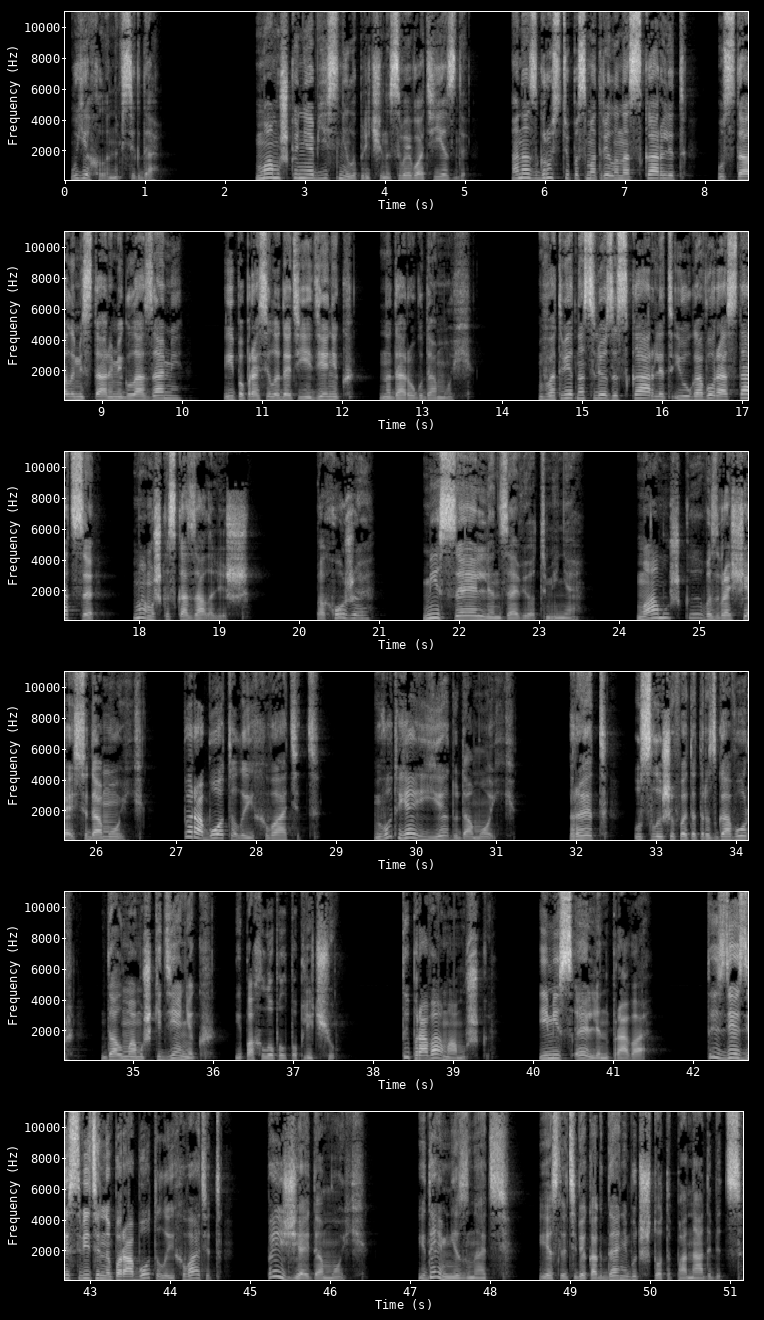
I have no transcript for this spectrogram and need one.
уехала навсегда. Мамушка не объяснила причины своего отъезда. Она с грустью посмотрела на Скарлетт, усталыми старыми глазами и попросила дать ей денег на дорогу домой. В ответ на слезы Скарлетт и уговоры остаться мамушка сказала лишь, «Похоже, мисс Эллен зовет меня. Мамушка, возвращайся домой. Поработала и хватит. Вот я и еду домой». Ред, услышав этот разговор, дал мамушке денег и похлопал по плечу. Ты права, мамушка. И мисс Эллен права. Ты здесь действительно поработала, и хватит. Поезжай домой. И дай мне знать, если тебе когда-нибудь что-то понадобится.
